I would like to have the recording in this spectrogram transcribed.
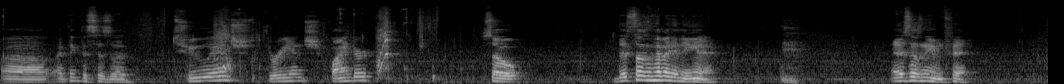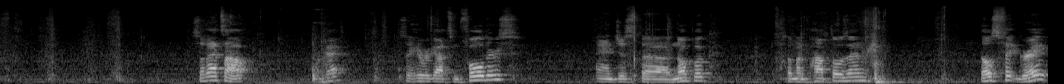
Uh, I think this is a two inch, three inch binder. So this doesn't have anything in it. This doesn't even fit. So that's out. Okay. So here we got some folders and just a notebook. So I'm gonna pop those in. Those fit great,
